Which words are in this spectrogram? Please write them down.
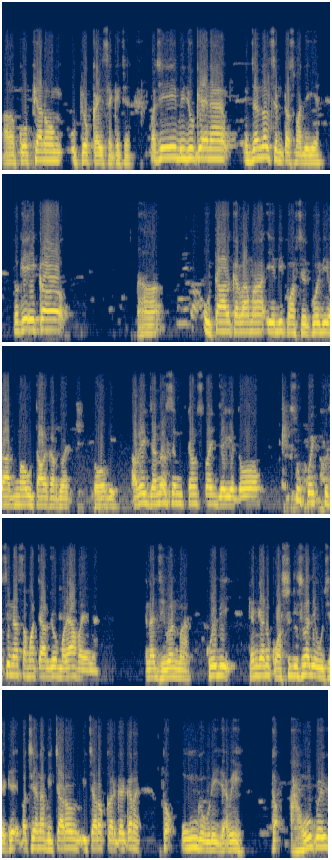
કોફિયાનો ઉપયોગ કરી શકે છે. પછી બીજું કે એને જનરલ સિમ્ટમ્સમાં જઈએ, તો કે એક ઉતાળ કરવામાં એ બી કોન્સ્ટ કોઈ બી વાતમાં ઉતાળ કરતો હોય, તો બી. હવે જનરલ સિમ્ટમ્સમાં જઈએ તો શું કોઈ ખુશીના સમાચાર જો મળ્યા હોય એને, એના જીવનમાં, કોઈ બી, કેમ કે એનું કોન્સ્ટિટ્યુશન જ એવું છે કે પછી એના વિચારો વિચારો કર કર, કરે, તો ઊંઘ ઉડી જવી. તો આવું કોઈ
